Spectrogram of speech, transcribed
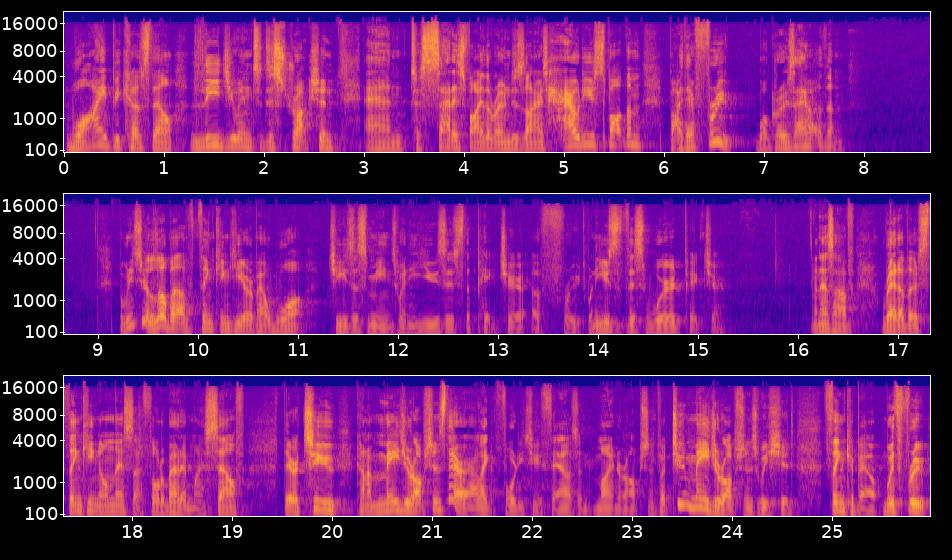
Why? Because they'll lead you into destruction and to satisfy their own desires. How do you spot them? By their fruit, what grows out of them. But we need to do a little bit of thinking here about what Jesus means when he uses the picture of fruit, when he uses this word picture. And as I've read others thinking on this, I thought about it myself. There are two kind of major options. There are like 42,000 minor options, but two major options we should think about. With fruit,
